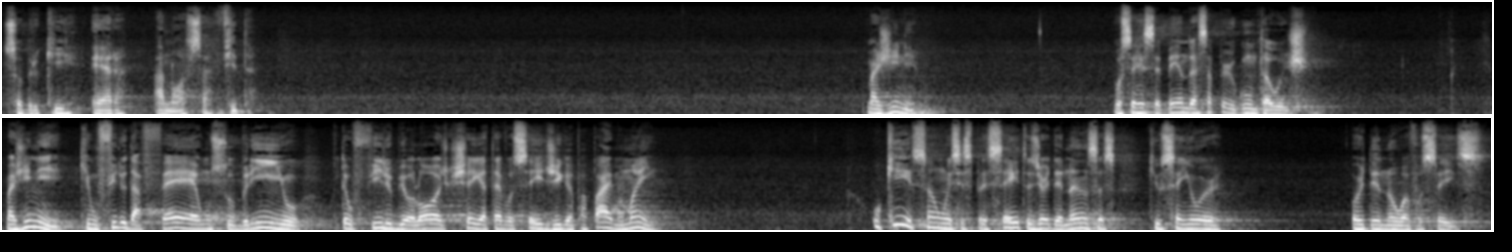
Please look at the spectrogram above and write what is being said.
sobre o que era a nossa vida. Imagine você recebendo essa pergunta hoje. Imagine que um filho da fé, um sobrinho, o teu filho biológico chegue até você e diga: Papai, mamãe, o que são esses preceitos e ordenanças que o Senhor ordenou a vocês?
